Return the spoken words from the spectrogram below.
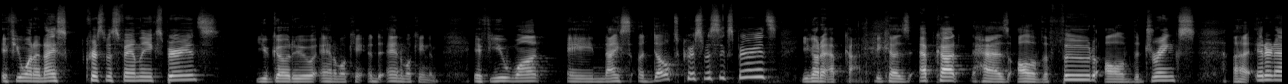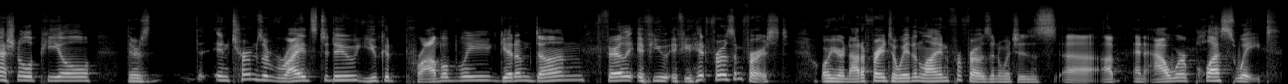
if you want a nice Christmas family experience, you go to Animal King- Animal Kingdom. If you want a nice adult Christmas experience, you go to Epcot because Epcot has all of the food, all of the drinks, uh, international appeal. There's in terms of rides to do, you could probably get them done fairly if you if you hit Frozen first, or you're not afraid to wait in line for Frozen, which is uh, an hour plus wait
